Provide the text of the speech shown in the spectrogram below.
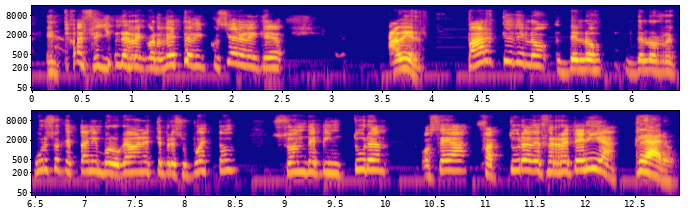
entonces yo le recordé esta discusión en la que, a ver, parte de, lo- de, los, de los recursos que están involucrados en este presupuesto son de pintura, o sea, factura de ferretería. Claro.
